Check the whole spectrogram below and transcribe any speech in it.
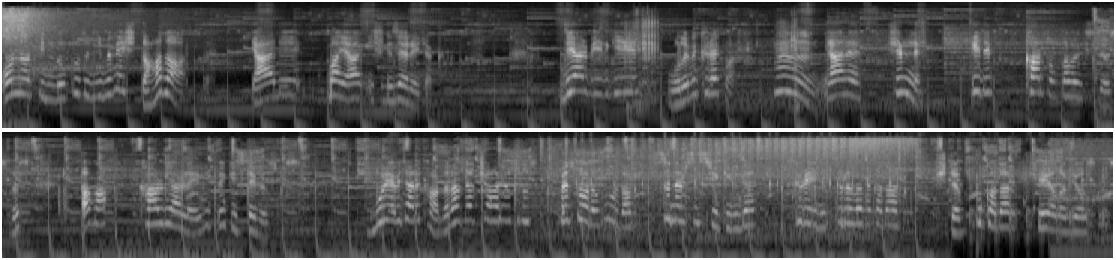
14.925 daha da arttı. Yani bayağı işinize yarayacak. Diğer bilgi burada bir kürek var. Hmm, yani şimdi gidip kar toplamak istiyorsunuz ama karlı yerlere gitmek istemiyorsunuz. buraya bir tane kardan adam çağırıyorsunuz ve sonra buradan sınırsız şekilde küreğiniz kırılana kadar işte bu kadar şey alabiliyorsunuz.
